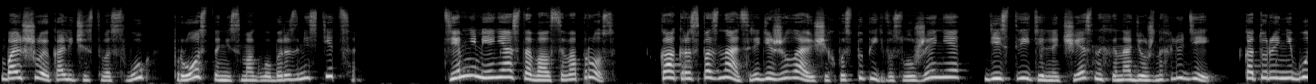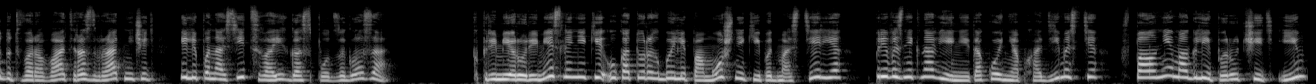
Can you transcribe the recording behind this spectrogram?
большое количество слуг просто не смогло бы разместиться. Тем не менее оставался вопрос, как распознать среди желающих поступить в услужение действительно честных и надежных людей, которые не будут воровать, развратничать или поносить своих господ за глаза. К примеру, ремесленники, у которых были помощники и подмастерья, при возникновении такой необходимости вполне могли поручить им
